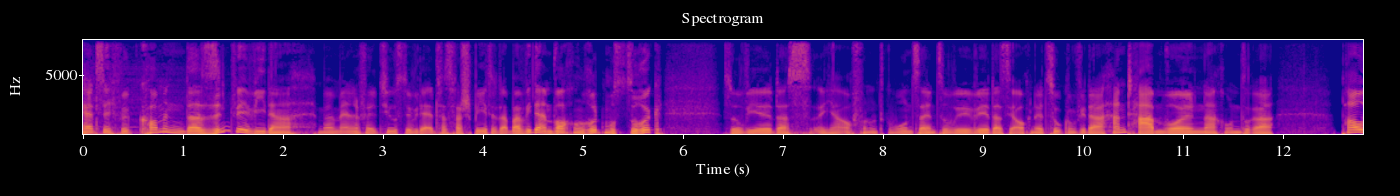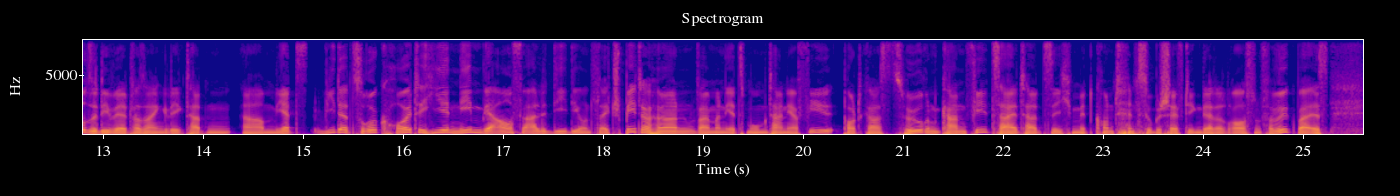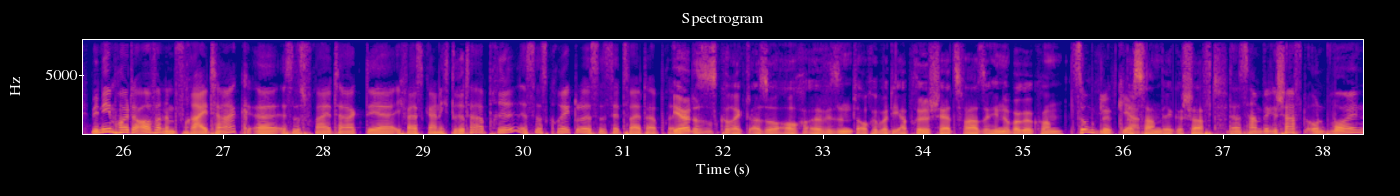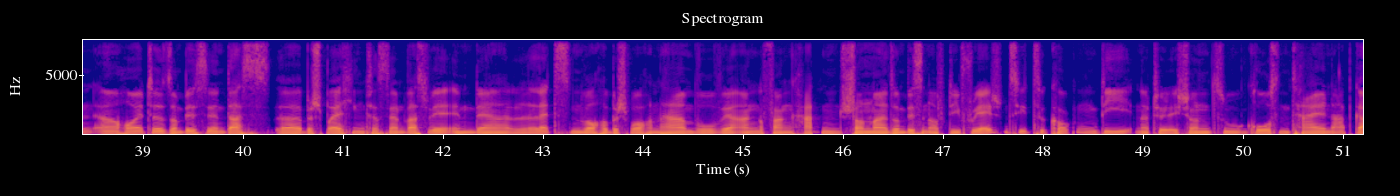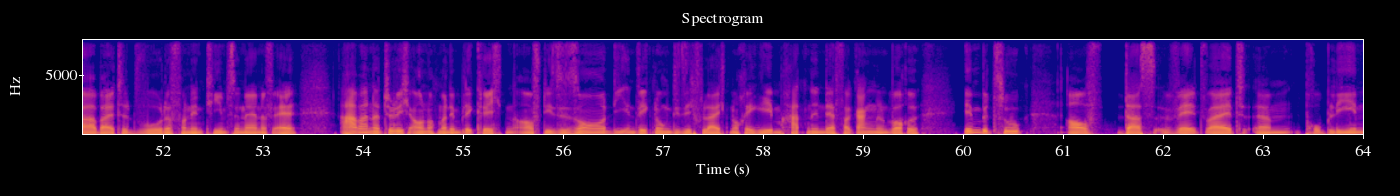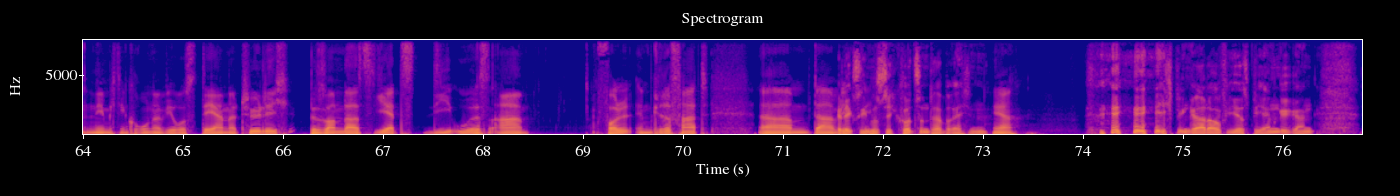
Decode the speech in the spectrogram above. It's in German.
Herzlich willkommen. Da sind wir wieder beim NFL Tuesday, wieder etwas verspätet, aber wieder im Wochenrhythmus zurück. So wie ihr das ja auch von uns gewohnt seid, so wie wir das ja auch in der Zukunft wieder handhaben wollen nach unserer Pause, die wir etwas eingelegt hatten. Ähm, jetzt wieder zurück. Heute hier nehmen wir auf für alle die, die uns vielleicht später hören, weil man jetzt momentan ja viel Podcasts hören kann, viel Zeit hat, sich mit Content zu beschäftigen, der da draußen verfügbar ist. Wir nehmen heute auf an einem Freitag. Äh, es ist Freitag, der, ich weiß gar nicht, 3. April. Ist das korrekt oder ist es der 2. April? Ja, das ist korrekt. Also auch, äh, wir sind auch über die April-Scherzphase hinübergekommen. Zum Glück, ja. Das haben wir geschafft. Das haben wir geschafft und wollen äh, heute so ein bisschen das äh, besprechen, Christian, was wir in der letzten Woche besprochen haben, wo wir angefangen hatten, schon mal so ein bisschen auf die Free Agency zu gucken, die natürlich schon zu großen Teilen abgearbeitet wurde von den Teams in der NFL, aber natürlich auch nochmal den Blick richten auf die Saison, die Entwicklungen, die sich vielleicht noch ergeben hatten in der vergangenen Woche in Bezug auf das weltweit ähm, Problem, nämlich den Coronavirus, der natürlich besonders jetzt die USA voll im Griff hat. Ähm, da Felix, ich muss dich kurz unterbrechen. Ja. ich bin gerade auf ESPN gegangen.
